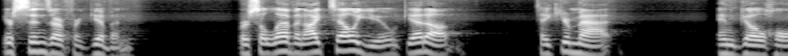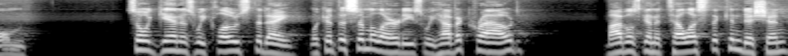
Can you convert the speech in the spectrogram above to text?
your sins are forgiven. Verse 11 I tell you, get up, take your mat, and go home. So, again, as we close today, look at the similarities. We have a crowd. Bible's going to tell us the condition.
